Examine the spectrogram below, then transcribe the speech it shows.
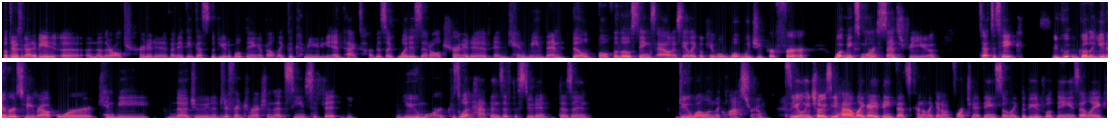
but there's got to be a, another alternative. And I think that's the beautiful thing about like the community impact hub is like, what is that alternative? And can we then build both of those things out and say, like, okay, well, what would you prefer? What makes more sense for you to have to take, go, go the university route, or can we nudge you in a different direction that seems to fit you more? Because what happens if a student doesn't do well in the classroom? It's the only choice you have. Like, I think that's kind of like an unfortunate thing. So, like, the beautiful thing is that, like,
